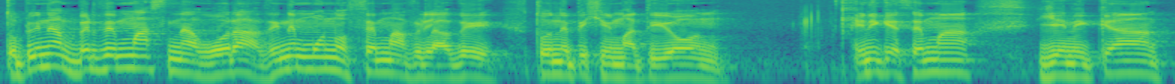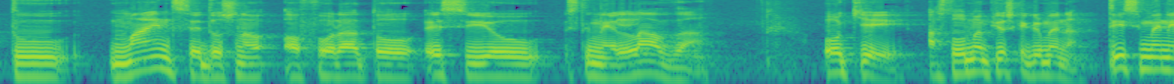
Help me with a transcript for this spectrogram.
το οποίο είναι ένα μπέρδεμα στην αγορά. Δεν είναι μόνο θέμα δηλαδή των επιχειρηματιών είναι και θέμα γενικά του mindset όσον αφορά το SEO στην Ελλάδα. Ok, okay, ας το δούμε πιο συγκεκριμένα. Τι σημαίνει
